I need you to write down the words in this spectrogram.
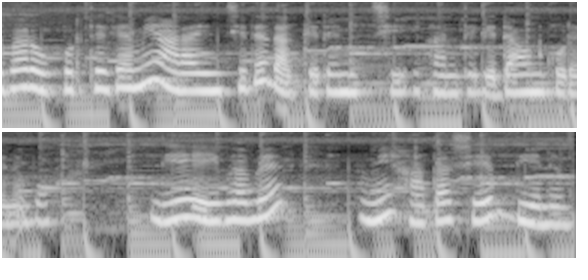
এবার ওপর থেকে আমি আড়াই ইঞ্চিতে দাগ কেটে নিচ্ছি, এখান থেকে ডাউন করে নেব। দিয়ে এইভাবে আমি হাতা শেপ দিয়ে নেব।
